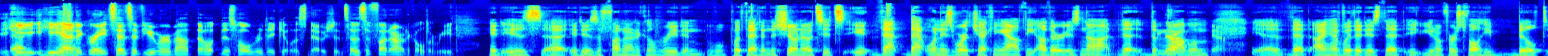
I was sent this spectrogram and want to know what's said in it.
he he had a great sense of humor about the, this whole ridiculous notion, so it's a fun article to read. It is uh, it is a fun article to read, and we'll put that in the show notes. It's it, that that one is worth checking out. The other is not. the The No, problem yeah. uh, that I have with it is that you know, first of all, he built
